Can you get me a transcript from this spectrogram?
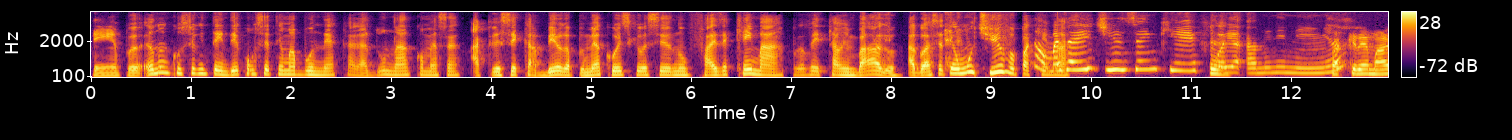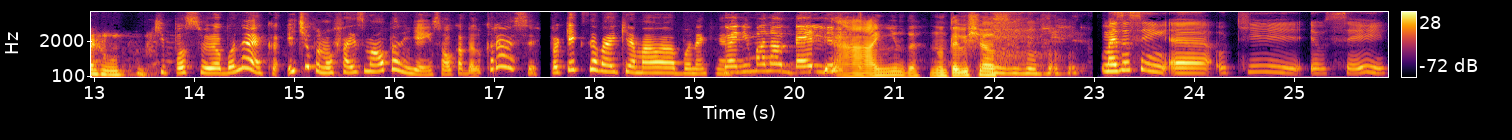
tempo. Eu não consigo entender como você tem uma boneca lá, do nada começa a crescer cabelo. A primeira coisa que você não faz é queimar, aproveitar o embalo. Agora você tem um motivo pra Não, queimar. mas aí dizem que foi a, a menininha Pra cremar junto. que possuiu a boneca. E, tipo, não faz mal pra ninguém, só o cabelo cresce. Por que, que você vai queimar a bonequinha? Não é nenhuma Anabelle. Ah, ainda. Não teve chance. Mas assim, é, o que eu sei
